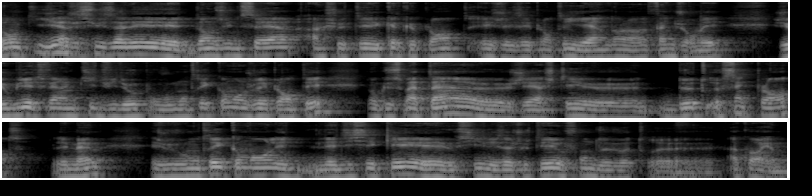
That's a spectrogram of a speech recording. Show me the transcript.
Donc hier, je suis allé dans une serre acheter quelques plantes et je les ai plantées hier dans la fin de journée. J'ai oublié de faire une petite vidéo pour vous montrer comment je les plantais. Donc ce matin, euh, j'ai acheté euh, deux, euh, cinq plantes, les mêmes, et je vais vous montrer comment les, disséquer et aussi les ajouter au fond de votre aquarium.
